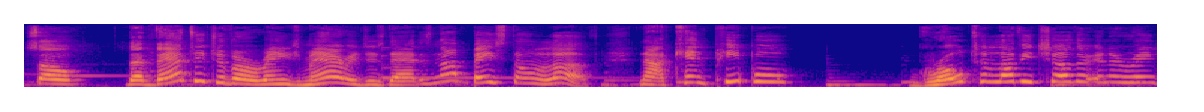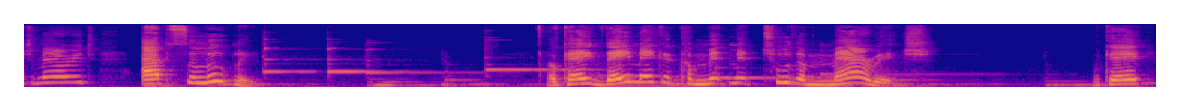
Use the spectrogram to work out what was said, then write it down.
So the advantage of an arranged marriage is that it's not based on love. Now, can people grow to love each other in an arranged marriage? Absolutely. Okay, they make a commitment to the marriage. Okay,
